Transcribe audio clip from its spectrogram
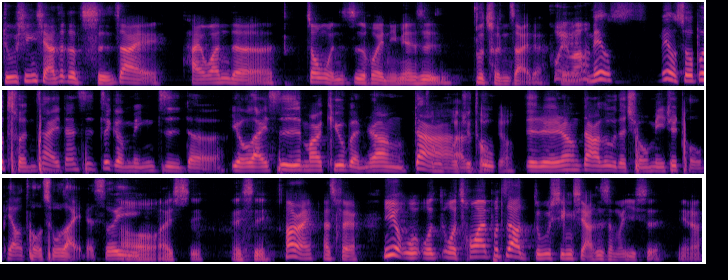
独行侠这个词在台湾的中文智慧里面是不存在的，会吗？没有，没有说不存在。但是这个名字的由来是 Mark Cuban 让大陆，对对，让大陆的球迷去投票投出来的。所以，哦、oh,，I see。I see. All right, that's fair. 因为我我我从来不知道独行侠是什么意思，you know？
